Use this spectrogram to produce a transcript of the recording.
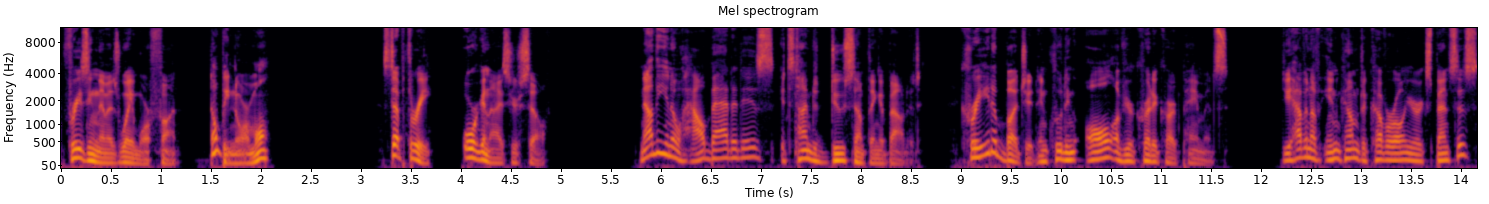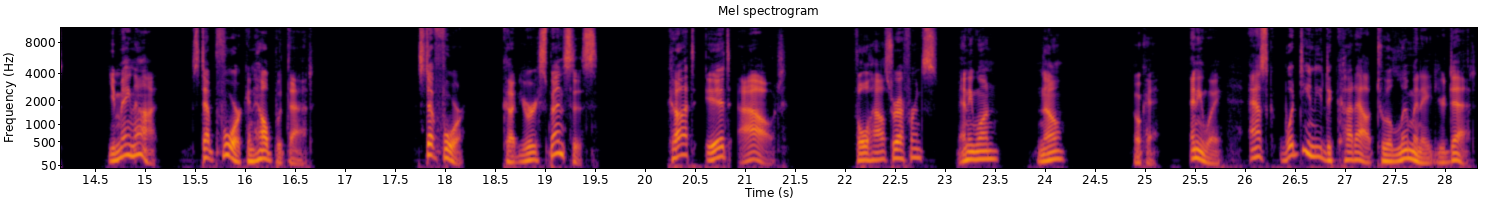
Freezing them is way more fun. Don't be normal. Step 3 Organize yourself. Now that you know how bad it is, it's time to do something about it. Create a budget including all of your credit card payments. Do you have enough income to cover all your expenses? You may not. Step 4 can help with that. Step 4 Cut your expenses. Cut it out. Full house reference? Anyone? No? Okay. Anyway, ask what do you need to cut out to eliminate your debt?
